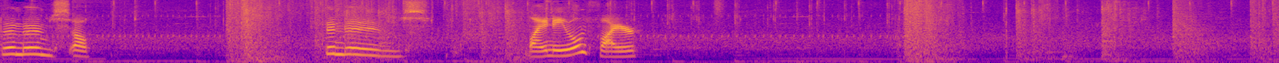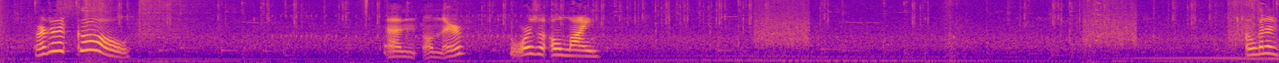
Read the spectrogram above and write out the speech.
Boom booms. Oh. Boom booms. You on fire? Where did it go? And on there. Where's it? Oh, line. I'm gonna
